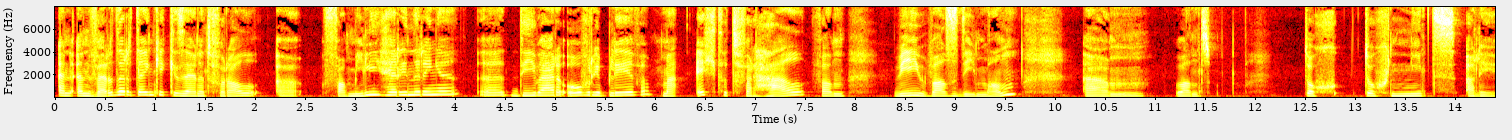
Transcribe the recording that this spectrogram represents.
En, en verder, denk ik, zijn het vooral uh, familieherinneringen uh, die waren overgebleven. Maar echt het verhaal van wie was die man. Um, want toch, toch, niet, allez,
